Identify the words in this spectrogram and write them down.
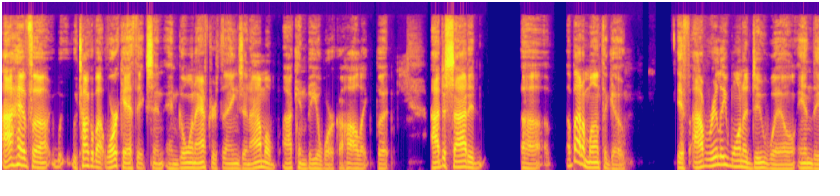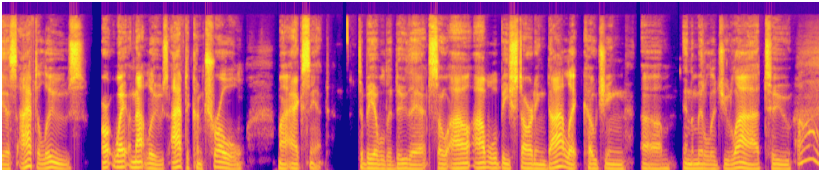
I have. Uh, we, we talk about work ethics and and going after things, and I'm a I can be a workaholic, but I decided uh, about a month ago, if I really want to do well in this, I have to lose or wait, not lose. I have to control my accent to be able to do that. So I'll, I will be starting dialect coaching um, in the middle of July to Oh,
